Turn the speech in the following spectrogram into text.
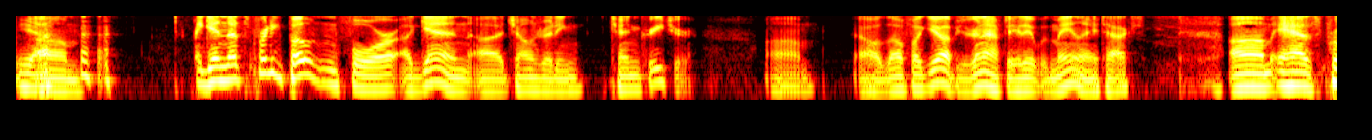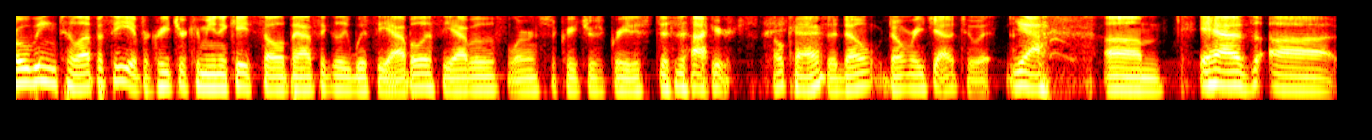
Yeah. Um, again, that's pretty potent for, again, uh, challenge rating 10 creature. Um, oh, they'll fuck you up. You're going to have to hit it with melee attacks. Um, it has probing telepathy. If a creature communicates telepathically with the aboleth, the aboleth learns the creature's greatest desires. Okay. So don't don't reach out to it. Yeah. Um, it has uh,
